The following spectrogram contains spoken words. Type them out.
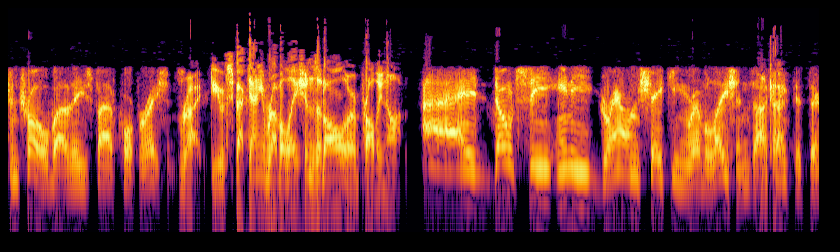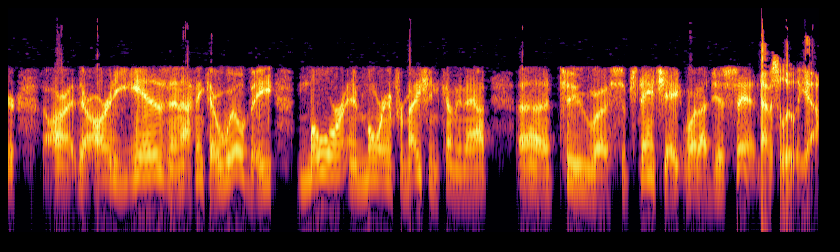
control by these five corporations. Right. Do you expect any revelations at all, or probably not? I don't see any ground shaking revelations. I Okay. think that there are there already is, and I think there will be more and more information coming out uh, to uh, substantiate what I just said. Absolutely, yeah,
